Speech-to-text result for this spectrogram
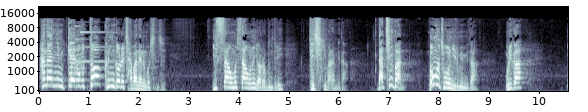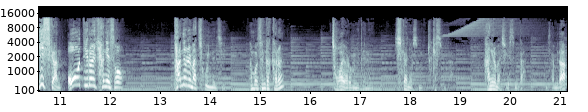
하나님께로부터 근거를 잡아내는 것인지 이 싸움을 싸우는 여러분들이 되시기 바랍니다. 나침반 너무 좋은 이름입니다. 우리가 이 시간 어디를 향해서 바늘을 맞추고 있는지 한번 생각하는 저와 여러분이 되는 시간이었으면 좋겠습니다. 강의를 마치겠습니다. 감사합니다.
